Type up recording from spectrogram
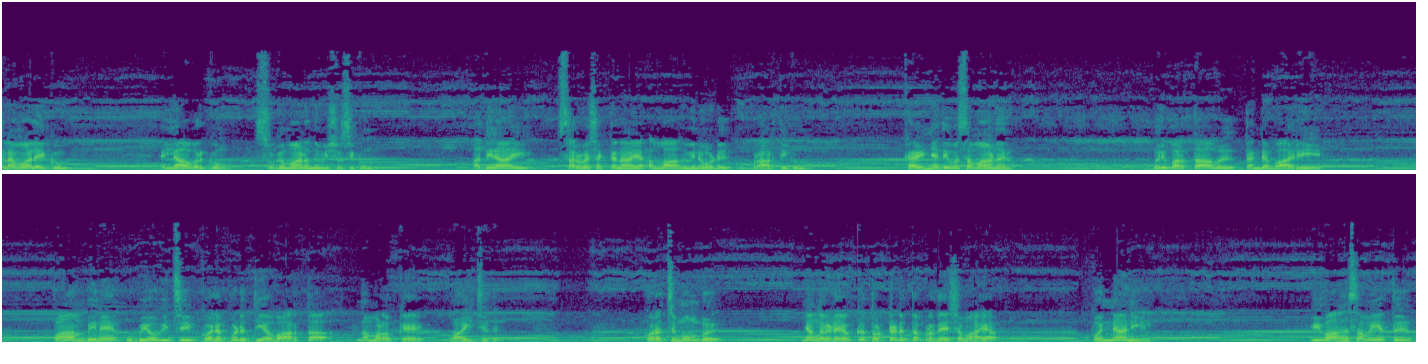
അസ്സലാമു അലൈക്കും എല്ലാവർക്കും സുഖമാണെന്ന് വിശ്വസിക്കുന്നു. അതിനായി സർവശക്തനായ അള്ളാഹുവിനോട് പ്രാർത്ഥിക്കുന്നു. കഴിഞ്ഞ ദിവസമാണ് ഒരു ഭർത്താവ് തന്റെ ഭാര്യയെ പാമ്പിനെ ഉപയോഗിച്ച് കൊലപ്പെടുത്തിയ വാർത്ത നമ്മളൊക്കെ വായിച്ചത്. കുറച്ചു മുമ്പ് ഞങ്ങളുടെയൊക്കെ തൊട്ടടുത്ത പ്രദേശമായ പൊന്നാനിയിൽ വിവാഹ സമയത്ത്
